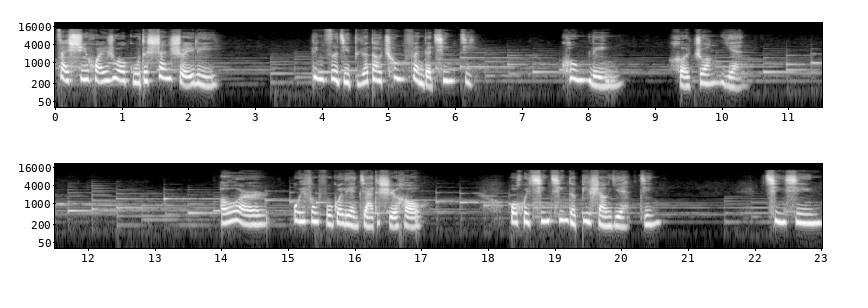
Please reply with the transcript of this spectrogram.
在虚怀若谷的山水里，令自己得到充分的清静、空灵和庄严。偶尔，微风拂过脸颊的时候。我会轻轻地闭上眼睛，倾心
